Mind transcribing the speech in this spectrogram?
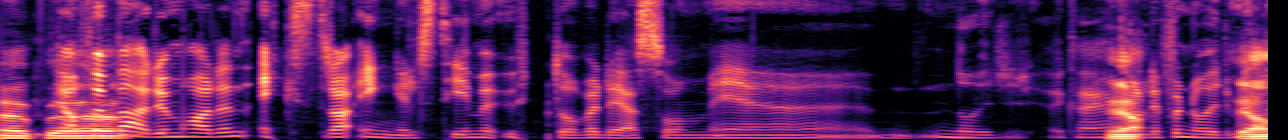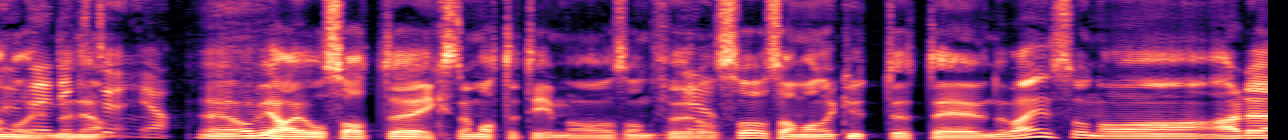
Ja, for Bærum har en ekstra engelsktime utover det som er nor Kan jeg Ja. kalle det for normen? Ja, normen, ja. ja. Eh, og vi har jo også hatt eh, ekstra mattetime og sånn før Ja. også, så har man jo kuttet det underveis. Og nå er det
